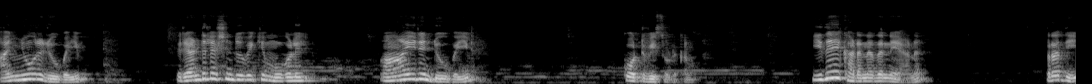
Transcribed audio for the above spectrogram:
അഞ്ഞൂറ് രൂപയും രണ്ട് ലക്ഷം രൂപയ്ക്ക് മുകളിൽ ആയിരം രൂപയും കോർട്ട് ഫീസ് കൊടുക്കണം. ഇതേ ഘടന തന്നെയാണ് പ്രതി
